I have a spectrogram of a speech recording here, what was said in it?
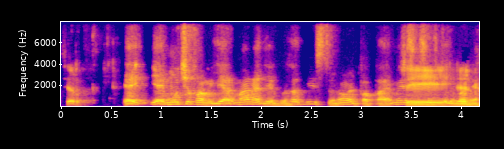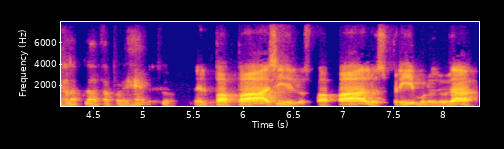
¿cierto? Y hay, y hay, mucho familiar manager, vos has visto, ¿no? El papá de Messi es el que le maneja la plata, por ejemplo. El papá, sí, los papás, los primos, los, o sea,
